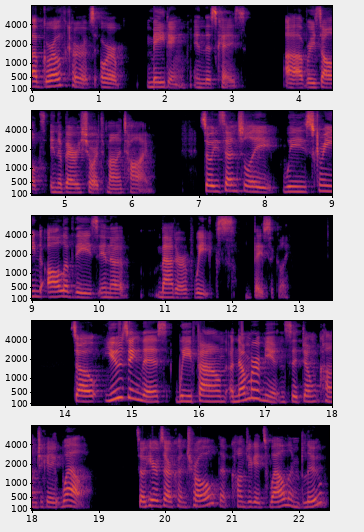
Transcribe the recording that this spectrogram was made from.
of growth curves or mating in this case uh, results in a very short amount of time. So essentially, we screened all of these in a matter of weeks, basically. So using this, we found a number of mutants that don't conjugate well. So here's our control that conjugates well in blue.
